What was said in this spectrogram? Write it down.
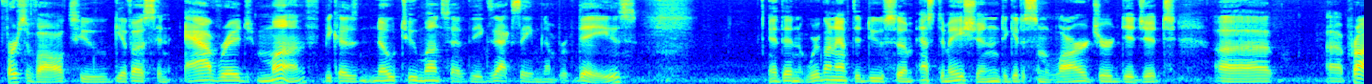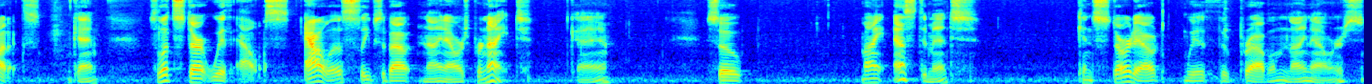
first of all, to give us an average month, because no two months have the exact same number of days. And then we're going to have to do some estimation to get us some larger digit uh, uh, products. Okay? So let's start with Alice. Alice sleeps about nine hours per night. Okay? So my estimate can start out with the problem nine hours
